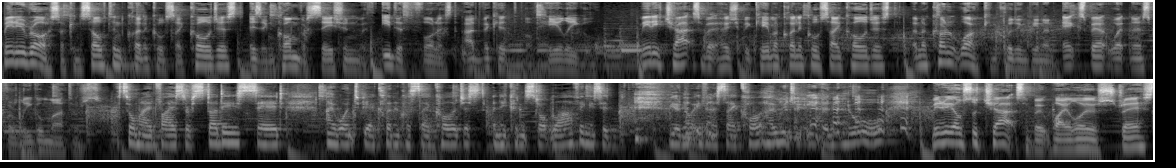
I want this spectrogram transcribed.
Mary Ross, a consultant clinical psychologist, is in conversation with Edith Forrest, advocate of Hey Legal. Mary chats about how she became a clinical psychologist and her current work, including being an expert witness for legal matters. So my advisor of studies said, I want to be a clinical psychologist, and he couldn't stop laughing. He said, You're not even a psychologist. How would you even know? Mary also chats about why lawyers stress,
